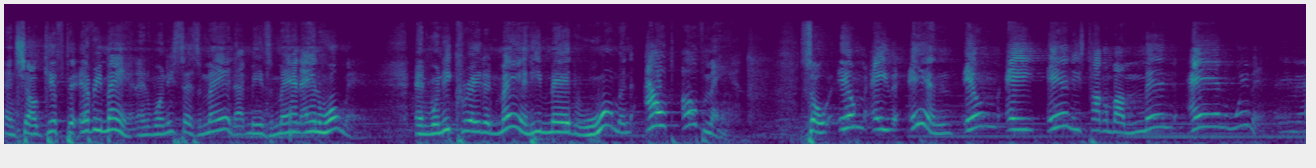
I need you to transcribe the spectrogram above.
and shall give to every man. And when he says man, that means man and woman. And when he created man, he made woman out of man. So M A N, M A N, he's talking about men and women. Amen.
